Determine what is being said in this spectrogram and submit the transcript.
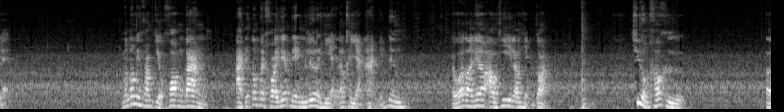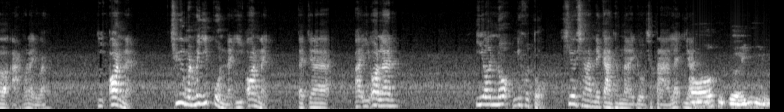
แหละ มันต้องมีความเกี่ยวข้องบ้าง อาจจะต้องไปคอยเรียบเรียงเรื่องเฮียต้องขยันอ่านนิดนึง แต่ว่าตอนนี้เราเอาที่เราเห็นก่อน ชื่อของเขาคือ เอ่ออ่านว่าอะไรดีวะอีออนน่ะ ชื่อมันไม่ญี่ปุ่นนะอีออนน่ะแต่จะอะอีออนแล้วกันอีออนโนะมิโคโตะเชี่ยวชาญในการทำนายดวงชะตาและยัอ๋นอคือเคยนี่อยู่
